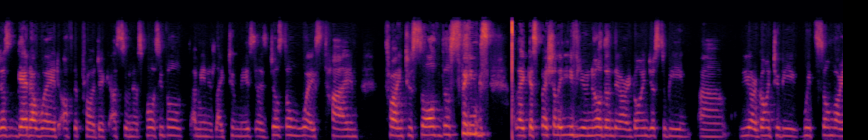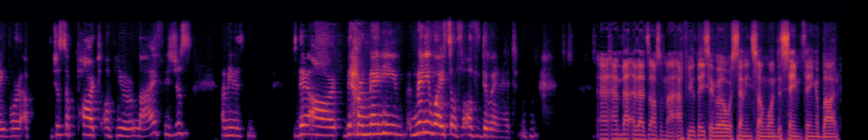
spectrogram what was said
just get away of the project as soon as possible. I mean it's like to me it's just don't waste time trying to solve those things. Like especially if you know that they are going just to be uh, you are going to be with somebody for a, just a part of your life. It's just i mean there are there are many many ways of, of doing it and that, that's awesome. A few days ago, I was telling someone the same thing about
